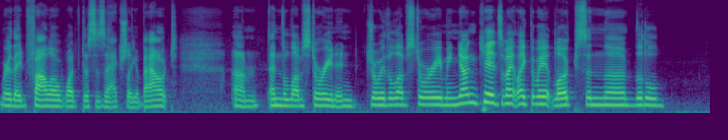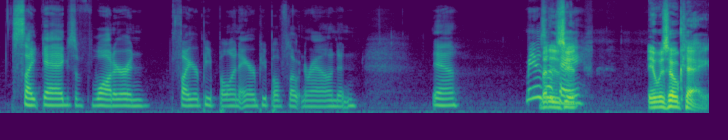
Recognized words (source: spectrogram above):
where they'd follow what this is actually about. Um, and the love story and enjoy the love story. I mean, young kids might like the way it looks and the little sight gags of water and fire people and air people floating around and yeah. I mean, it was But is it- okay. It was okay.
